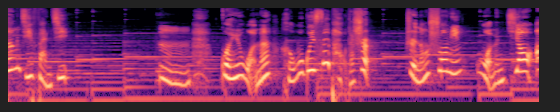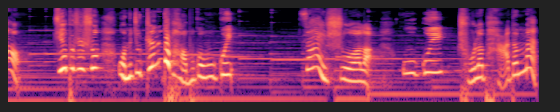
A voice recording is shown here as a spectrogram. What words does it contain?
当即反击：“嗯，关于我们和乌龟赛跑的事儿，只能说明我们骄傲，绝不是说我们就真的跑不过乌龟。再说了，乌龟除了爬得慢，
